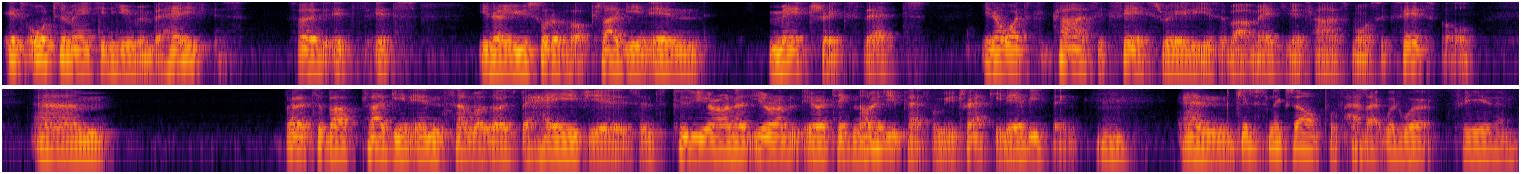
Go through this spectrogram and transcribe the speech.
it's automating human behaviors. So it's it's you know you sort of are plugging in metrics that you know what's client success really is about making your clients more successful. Um, but it's about plugging in some of those behaviors and because you're on a you're on you're a technology platform you're tracking everything Mm. and Give us an example of how that would work for you then.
